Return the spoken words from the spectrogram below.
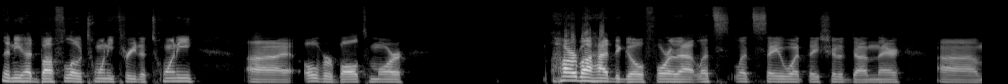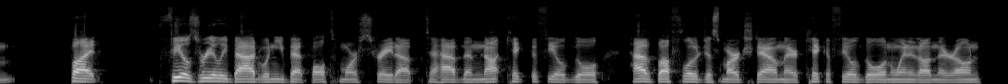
Then you had Buffalo 23 to 20 uh, over Baltimore. Harbaugh had to go for that. Let's let's say what they should have done there. Um, but feels really bad when you bet Baltimore straight up to have them not kick the field goal, have Buffalo just march down there, kick a field goal, and win it on their own.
